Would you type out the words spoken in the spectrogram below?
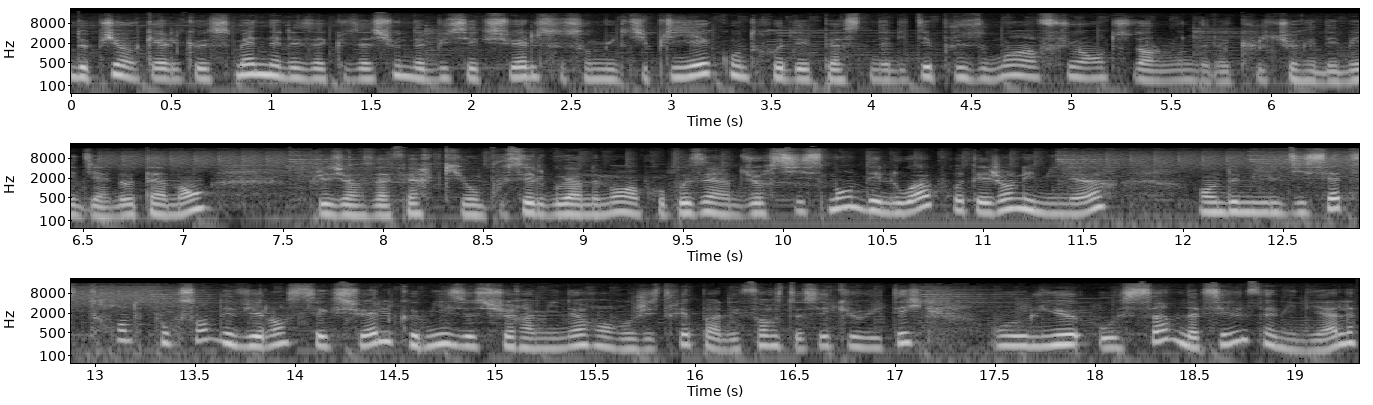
Depuis en quelques semaines, les accusations d'abus sexuels se sont multipliées contre des personnalités plus ou moins influentes dans le monde de la culture et des médias notamment. Plusieurs affaires qui ont poussé le gouvernement à proposer un durcissement des lois protégeant les mineurs. En 2017, 30% des violences sexuelles commises sur un mineur enregistré par les forces de sécurité ont eu lieu au sein de la cellule familiale.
